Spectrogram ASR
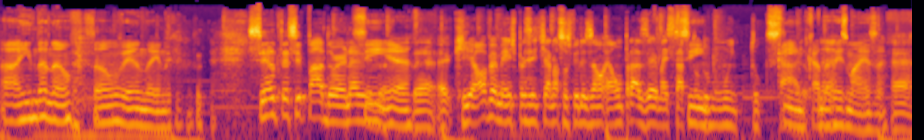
Ainda não, estamos vendo ainda. Ser antecipador, né, Sim, é. é. Que, obviamente, presentear nossos filhos é um, é um prazer, mas tá Sim. tudo muito caro. Sim, cada né? vez mais, é. é.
